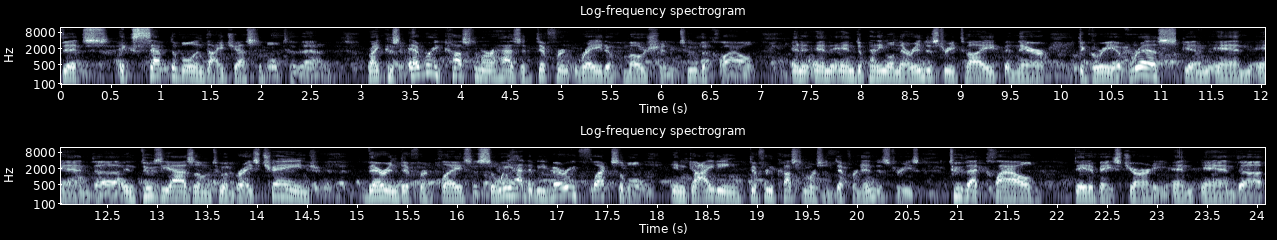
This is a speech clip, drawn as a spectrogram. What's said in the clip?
that's acceptable and digestible to them, right? Because every customer has a different rate of motion to the cloud, and, and, and depending on their industry type and their degree of risk and, and, and uh, enthusiasm to embrace change, they're in different places. So we had to be very flexible in guiding different customers in different industries to that cloud database journey. And, and uh,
